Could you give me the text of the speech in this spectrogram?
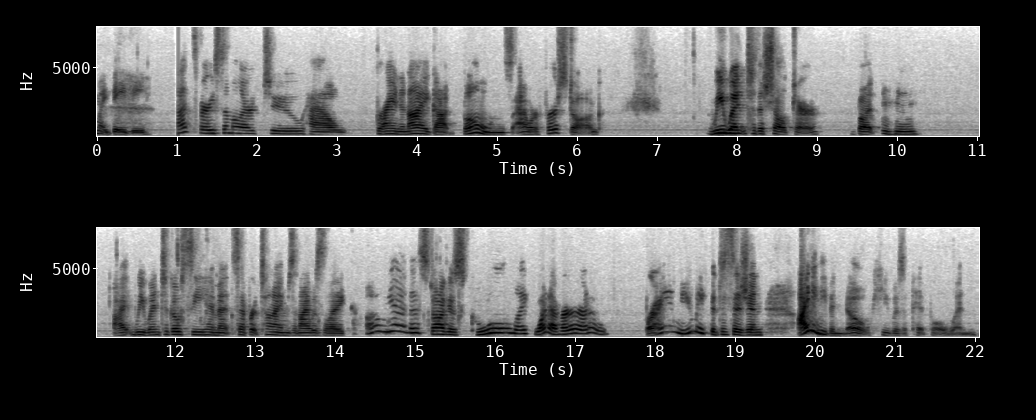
my baby. That's very similar to how Brian and I got Bones, our first dog. We went to the shelter, but hmm I we went to go see him at separate times, and I was like, "Oh yeah, this dog is cool. Like whatever. I don't." Brian, you make the decision. I didn't even know he was a pit bull when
